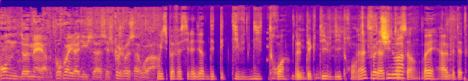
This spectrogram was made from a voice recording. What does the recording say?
Monde de merde. Pourquoi il a dit ça? C'est ce que je veux savoir. Oui, c'est pas facile à dire. Détective D3. Détective D3. Ah, c'est chinois. Ça. Ouais, ah, peut-être.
